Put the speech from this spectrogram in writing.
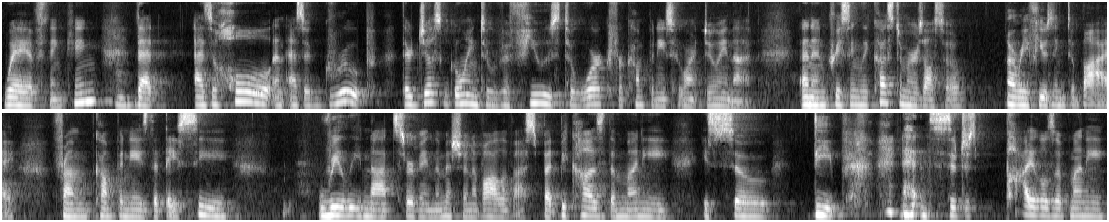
way of thinking mm-hmm. that as a whole and as a group they're just going to refuse to work for companies who aren't doing that. And increasingly, customers also are refusing to buy from companies that they see really not serving the mission of all of us. But because the money is so deep and so just piles of money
